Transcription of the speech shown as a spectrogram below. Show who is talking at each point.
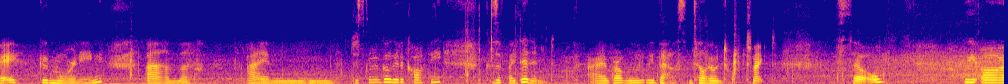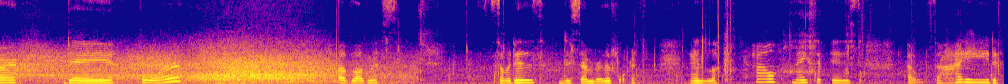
Speaker 1: Okay, good morning. Um, I'm just gonna go get a coffee because if I didn't, I probably wouldn't leave the house until I went to work tonight. So, we are day four of Vlogmas. So it is December the 4th. And look how nice it is outside.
